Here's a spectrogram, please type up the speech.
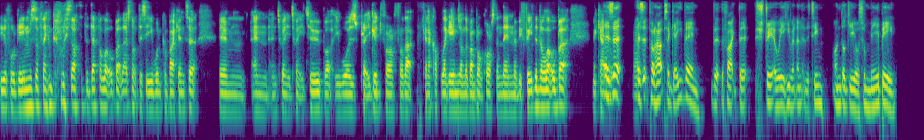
three or four games, I think, before he started to dip a little bit. That's not to say he won't come back into it um, in in 2022, but he was pretty good for, for that kind of couple of games under Van Bronckhorst, and then maybe faded a little bit. We can't. Is it is it perhaps a guide then that the fact that straight away he went into the team under Gio, so maybe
